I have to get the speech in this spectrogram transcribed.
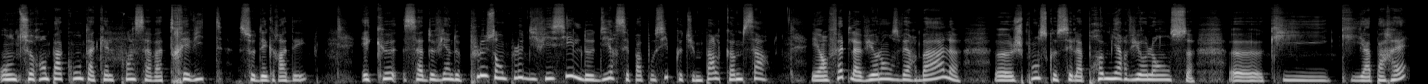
On ne se rend pas compte à quel point ça va très vite se dégrader et que ça devient de plus en plus difficile de dire c'est pas possible que tu me parles comme ça. Et en fait, la violence verbale, euh, je pense que c'est la première violence euh, qui, qui apparaît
